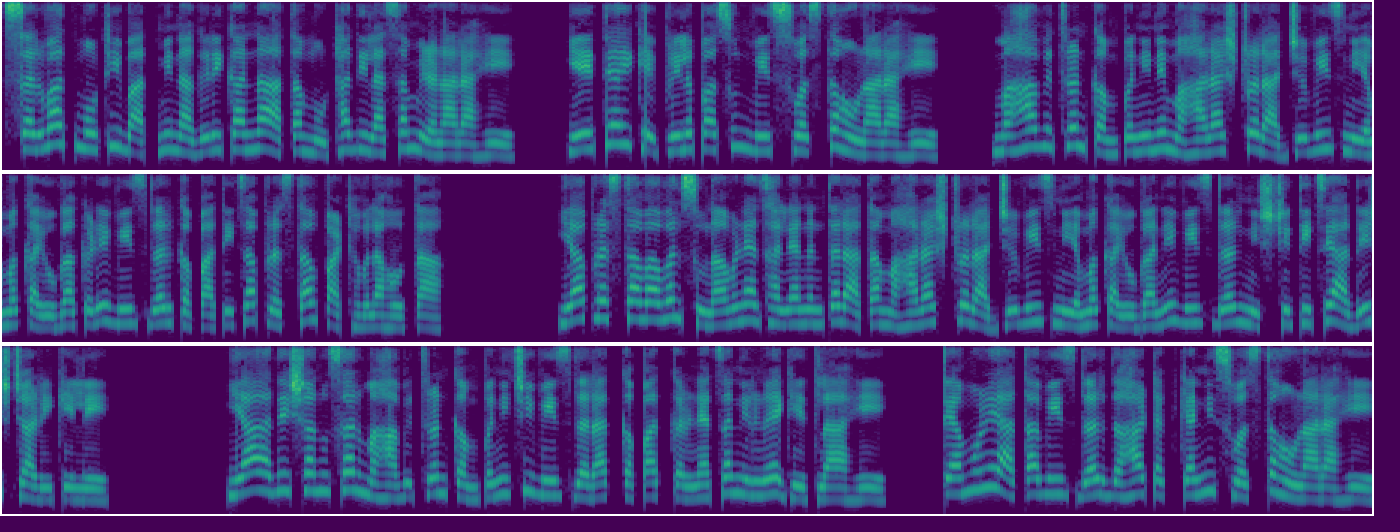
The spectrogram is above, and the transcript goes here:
सर्वात मोठी बातमी नागरिकांना आता मोठा दिलासा मिळणार आहे. येत्या एक एप्रिलपासून वीज स्वस्त होणार आहे. महावितरण कंपनीने महाराष्ट्र राज्य वीज नियामक आयोगाकडे वीज दर कपातीचा प्रस्ताव पाठवला होता. या प्रस्तावावर सुनावण्या झाल्यानंतर आता महाराष्ट्र राज्य वीज नियामक आयोगाने वीज दर निश्चितीचे आदेश जारी केले. या आदेशानुसार महावितरण कंपनीची वीज दरात कपात करण्याचा निर्णय घेतला आहे. त्यामुळे आता वीज दर दहा टक्क्यांनी स्वस्त होणार आहे.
